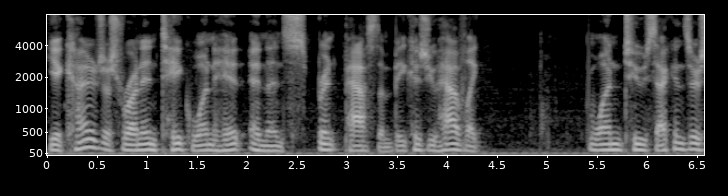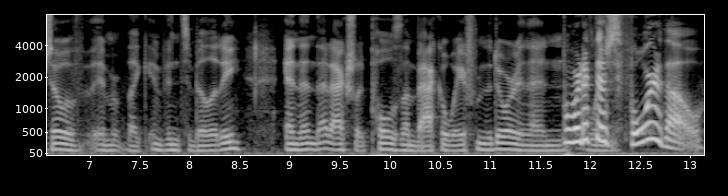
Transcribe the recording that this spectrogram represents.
you kind of just run in, take one hit, and then sprint past them because you have like one two seconds or so of like invincibility, and then that actually pulls them back away from the door, and then. But what if when- there's four though?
